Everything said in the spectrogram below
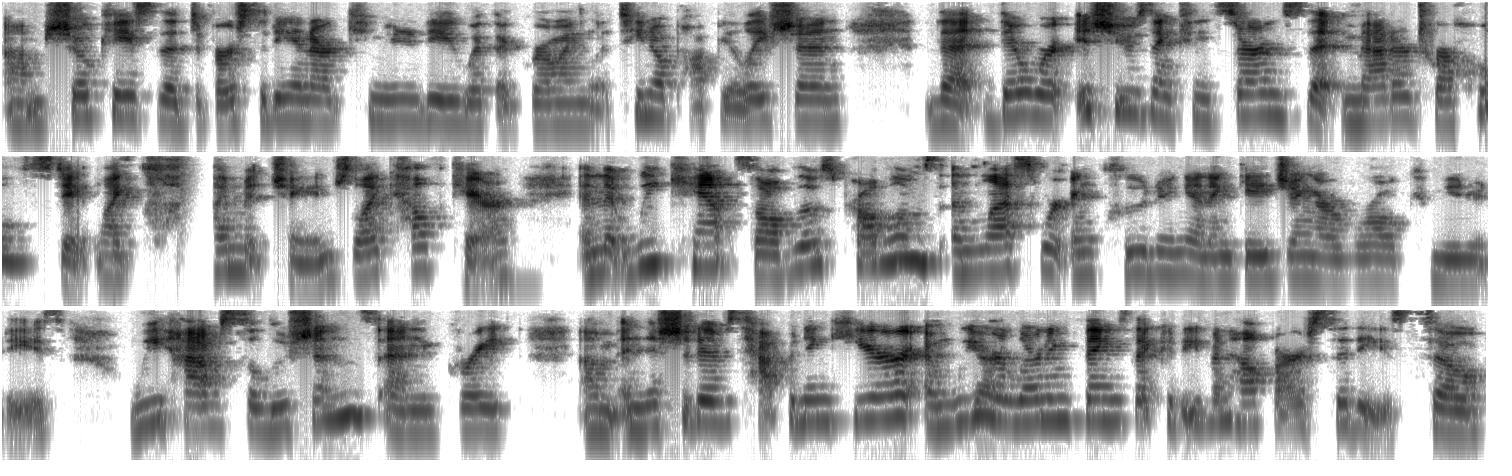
um, showcase the diversity in our community with a growing Latino population, that there were issues and concerns that matter to our whole state, like climate change, like healthcare, and that we can't solve those problems unless we're including and engaging our rural communities. We have solutions and great um, initiatives happening here, and we are learning things that could even help our cities. So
